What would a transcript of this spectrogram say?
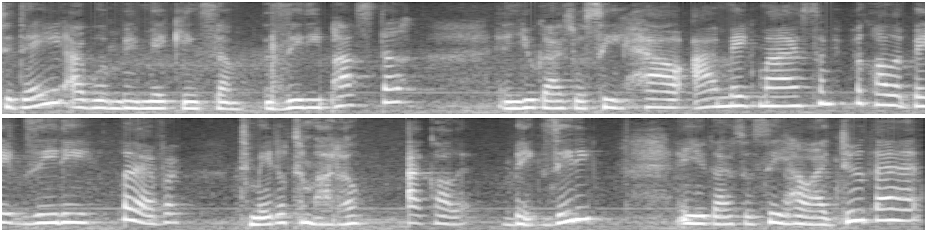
Today I will be making some ziti pasta and you guys will see how I make mine. Some people call it baked ziti, whatever. Tomato, tomato. I call it Big ziti and you guys will see how I do that.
